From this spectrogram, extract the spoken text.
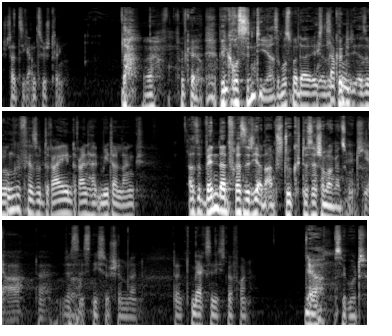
statt sich anzustrengen. Okay. Wie groß sind die? Also muss man da. Ich also glaub, die, also ungefähr so drei, dreieinhalb Meter lang. Also wenn, dann fressen sie dich an einem Stück. Das ist ja schon mal ganz gut. Ja, das ja. ist nicht so schlimm dann. Dann merkst du nichts mehr von. Ja, sehr gut.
